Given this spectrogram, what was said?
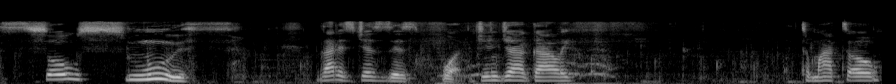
So smooth. That is just this what? Ginger, garlic, tomato,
